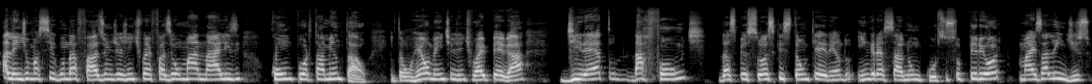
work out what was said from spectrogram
além de uma segunda fase onde a gente vai fazer uma análise comportamental. Então, realmente, a gente vai pegar direto da fonte das pessoas que estão querendo ingressar num curso superior, mas além disso,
